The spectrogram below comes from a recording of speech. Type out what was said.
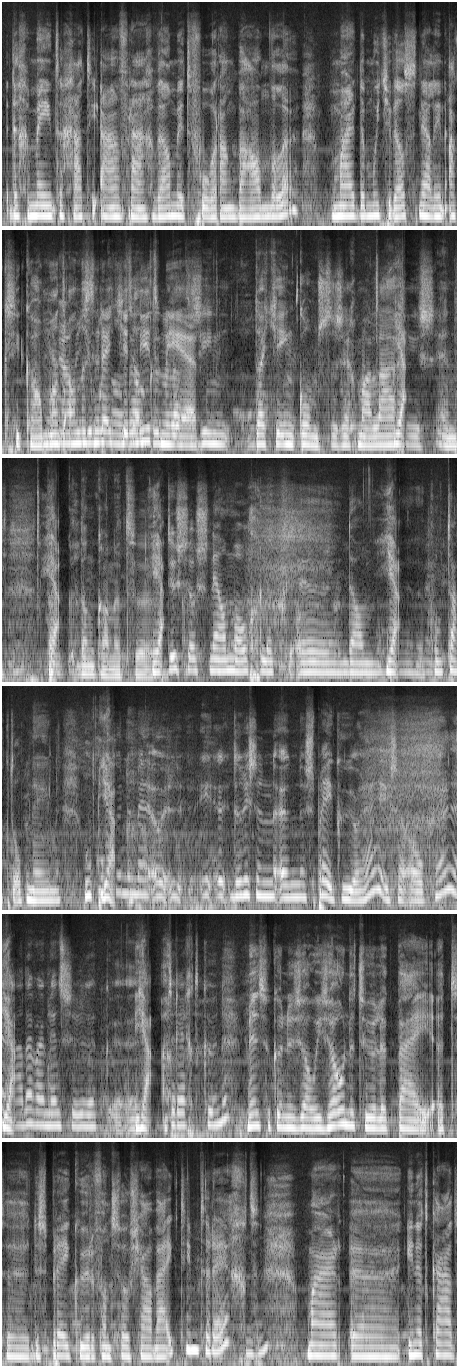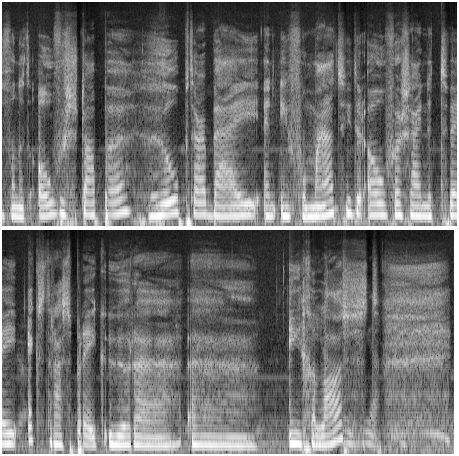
De gemeente gaat die aanvragen wel met voorrang behandelen. Maar dan moet je wel snel in actie komen. want Ja, anders moet red je het niet kunnen meer. laten zien dat je inkomsten zeg maar laag Ja. is. En dan, dan kan het... eh, Ja. Dus zo snel mogelijk eh, dan Ja. eh, contact opnemen. Hoe, hoe Ja. kunnen men, er is een, een spreekuur, hè, is er ook, hè, Ja. Ada, waar mensen Ja. terecht kunnen? Mensen kunnen sowieso natuurlijk bij het, eh, de spreekuren van het Sociaal Wijkteam terecht. Mhm. Maar eh, in het kader van het overstappen, hulp daarbij en informatie erover... zijn er twee extra spreekuren eh, ingelast. Ja.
